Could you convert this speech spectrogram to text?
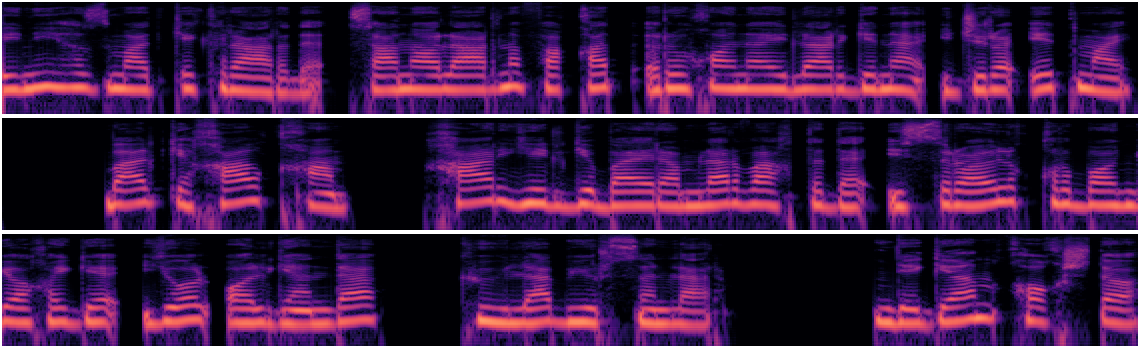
diniy xizmatga kirardi. Sanolarni faqat ruhoniylargina ijro etmay balki xalq ham har yilgi bayramlar vaqtida isroil qurbongohiga yo'l olganda kuylab yursinlar degan xohishda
